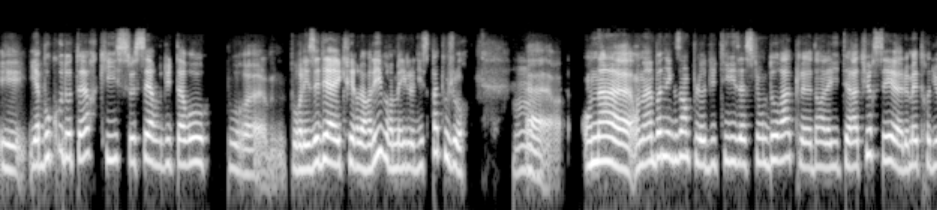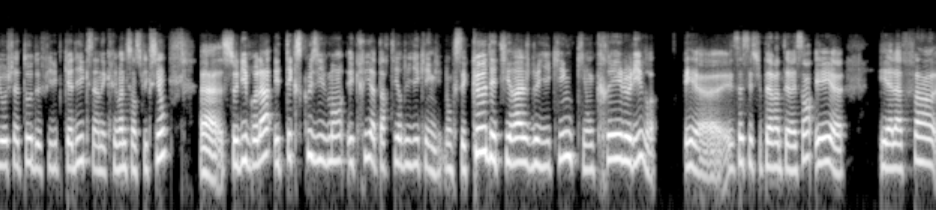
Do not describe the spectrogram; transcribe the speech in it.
et il y a beaucoup d'auteurs qui se servent du tarot pour, pour les aider à écrire leurs livres, mais ils ne le disent pas toujours. Mmh on a, on a un bon exemple d'utilisation d'oracle dans la littérature, c'est euh, Le Maître du Haut Château de Philippe Cadic, c'est un écrivain de science-fiction. Euh, ce livre-là est exclusivement écrit à partir du Yiking. Donc, c'est que des tirages de Yiking qui ont créé le livre. Et, euh, ça, c'est super intéressant. Et, et à la fin,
